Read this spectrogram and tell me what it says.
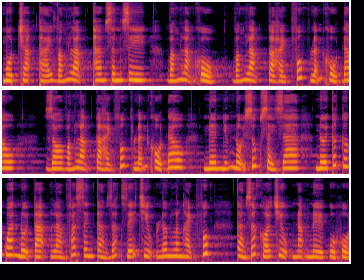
một trạng thái vắng lặng tham sân si, vắng lặng khổ, vắng lặng cả hạnh phúc lẫn khổ đau. Do vắng lặng cả hạnh phúc lẫn khổ đau nên những nội xúc xảy ra nơi các cơ quan nội tạng làm phát sinh cảm giác dễ chịu lâng lâng hạnh phúc, cảm giác khó chịu nặng nề của khổ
